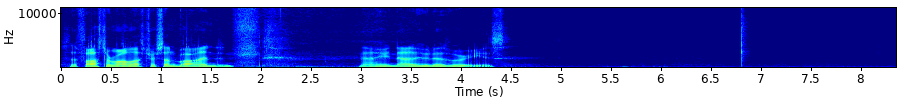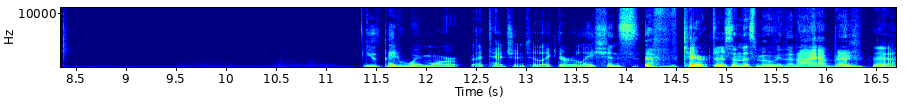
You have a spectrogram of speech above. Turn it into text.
So the foster mom left her son behind, and now he now who knows where he is. You've paid way more attention to like the relations of characters in this movie than I have been. Yeah.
